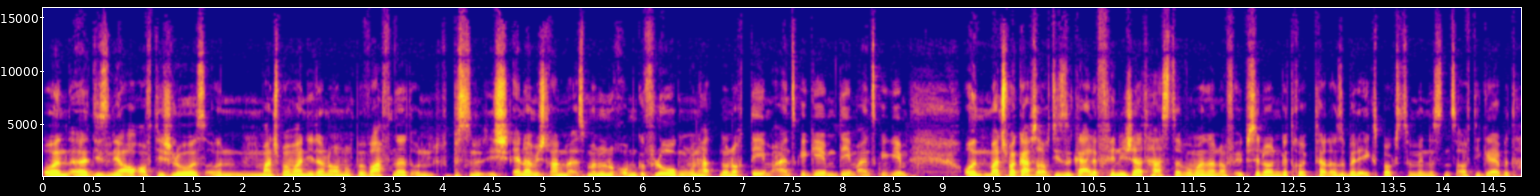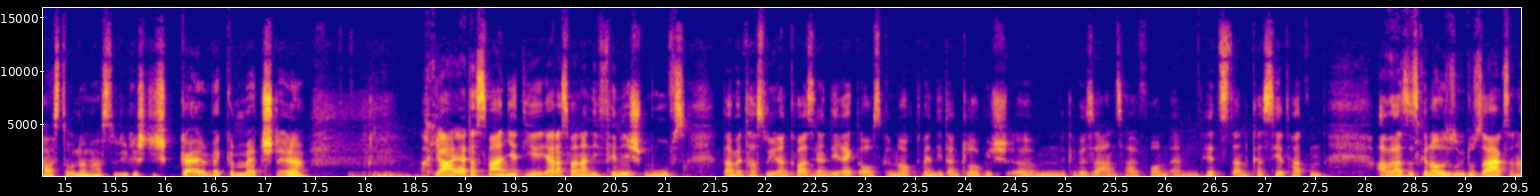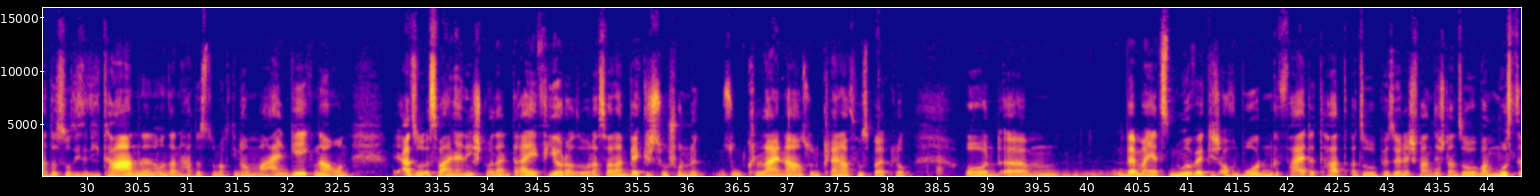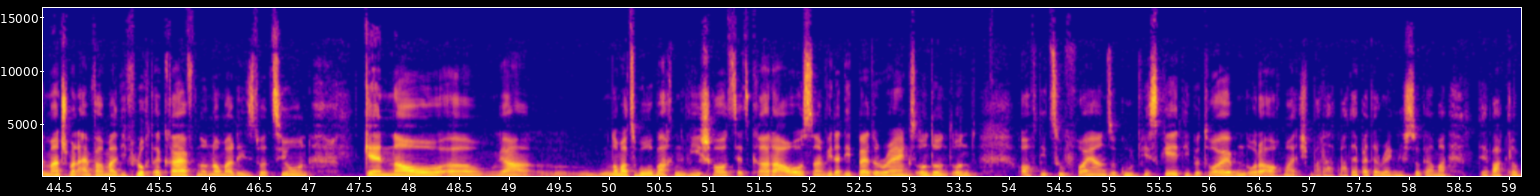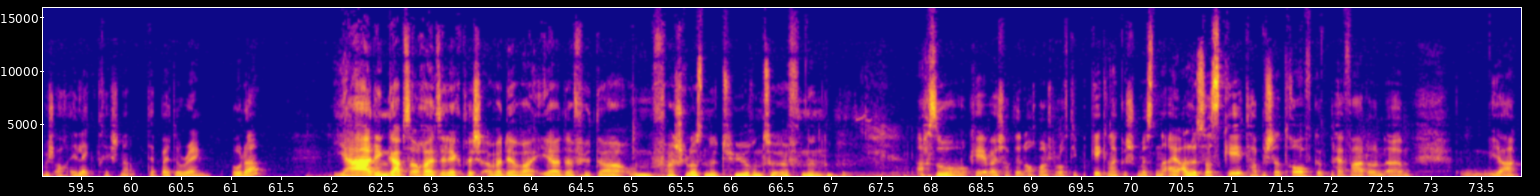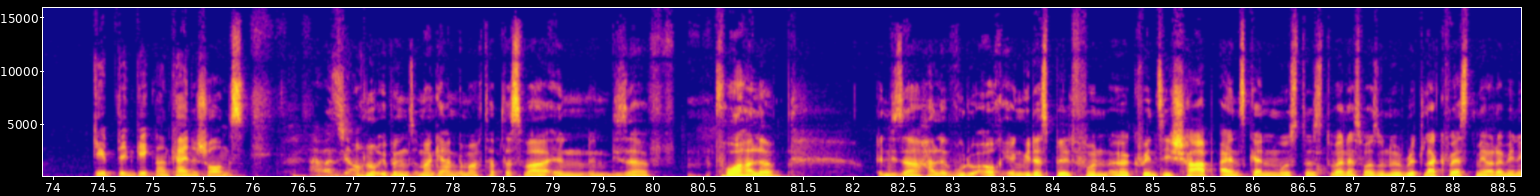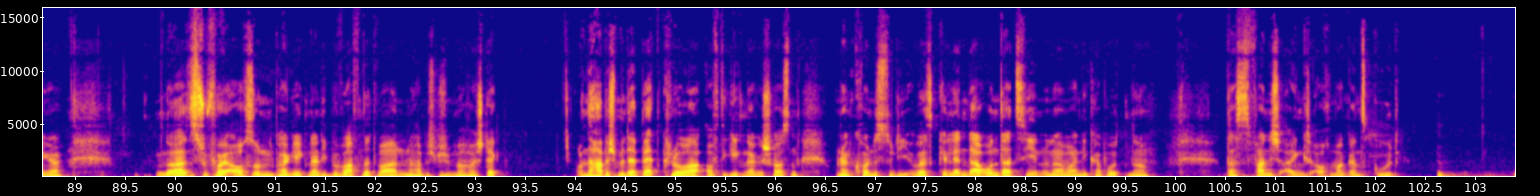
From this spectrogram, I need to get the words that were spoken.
Und äh, die sind ja auch auf dich los und manchmal waren die dann auch noch bewaffnet und bist, ich erinnere mich dran, da ist man nur noch rumgeflogen und hat nur noch dem eins gegeben, dem eins gegeben. Und manchmal gab es auch diese geile Finisher-Taste, wo man dann auf Y gedrückt hat, also bei der Xbox zumindest, auf die gelbe Taste und dann hast du die richtig geil weggematcht, ey. Ach ja, ja, das waren ja die, ja, das waren dann die Finish-Moves. Damit hast du die dann quasi dann direkt ausgenockt, wenn die dann, glaube ich, ähm, eine gewisse Anzahl von ähm, Hits dann kassiert hatten. Aber es ist genauso so, wie du sagst. Dann hattest du diese Titanen und dann hattest du noch die normalen Gegner und also es waren ja nicht nur dann drei, vier oder so. Das war dann wirklich so schon eine, so ein kleiner, so ein kleiner Fußballclub. Und ähm, wenn man jetzt nur wirklich auf dem Boden gefightet hat, also persönlich fand ich dann so, man musste manchmal einfach mal die Flucht ergreifen und nochmal die Situation genau äh, ja, nochmal zu beobachten, wie schaut es jetzt gerade aus, dann wieder die Battle Ranks und und und auf die zufeuern, so gut wie es geht, die betäuben oder auch mal, ich, war, das, war der Battle Rank nicht sogar mal, der war glaube ich auch elektrisch, ne? Der Battle Rank, oder? Ja, den gab es auch als elektrisch, aber der war eher dafür da, um verschlossene Türen zu öffnen. Ach so, okay, weil ich habe den auch manchmal auf die Gegner geschmissen. Alles, was geht, habe ich da drauf gepfeffert und ähm, ja, gebt den Gegnern keine Chance. Was ich auch noch übrigens immer gern gemacht habe, das war in, in dieser Vorhalle, in dieser Halle, wo du auch irgendwie das Bild von äh, Quincy Sharp einscannen musstest, weil das war so eine Riddler-Quest mehr oder weniger. Da hattest du vorher auch so ein paar Gegner, die bewaffnet waren und da habe ich mich immer versteckt. Und da habe ich mit der Batclaw auf die Gegner geschossen und dann konntest du die übers Geländer runterziehen und dann waren die kaputt, ne? Das fand ich eigentlich auch mal ganz gut.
